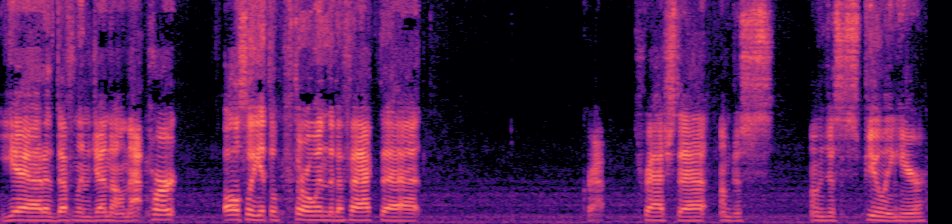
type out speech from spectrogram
yeah, there's definitely an agenda on that part. Also, you have to throw into the fact that crap, scratch that. I'm just I'm just spewing here.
